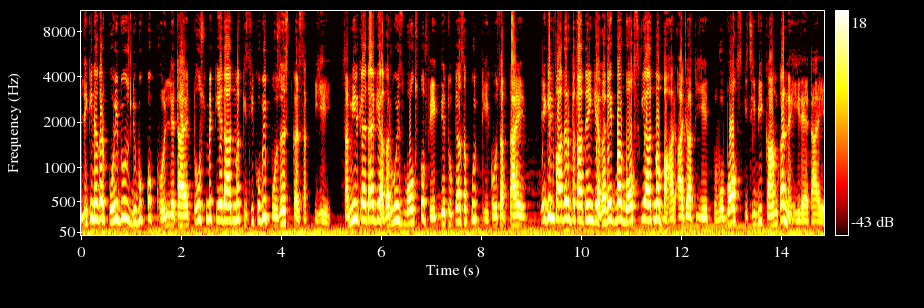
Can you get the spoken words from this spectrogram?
लेकिन अगर कोई भी उस डिबुक को खोल लेता है तो उसमें कैद आत्मा किसी को भी पोजेस्ट कर सकती है। समीर कहता है कि अगर वो इस बॉक्स को फेंक दे तो क्या सब कुछ ठीक हो सकता है? लेकिन फादर बताते हैं कि अगर एक बार बॉक्स की आत्मा बाहर आ जाती है तो वो बॉक्स किसी भी काम का नहीं रहता है।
